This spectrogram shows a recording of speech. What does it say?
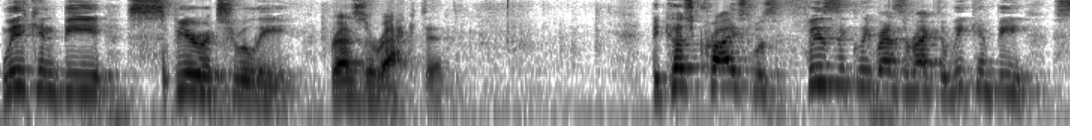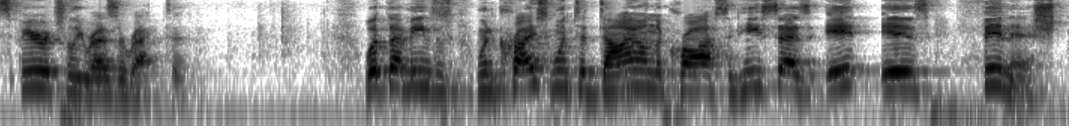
we can be spiritually resurrected. Because Christ was physically resurrected, we can be spiritually resurrected. What that means is when Christ went to die on the cross and he says, It is finished,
